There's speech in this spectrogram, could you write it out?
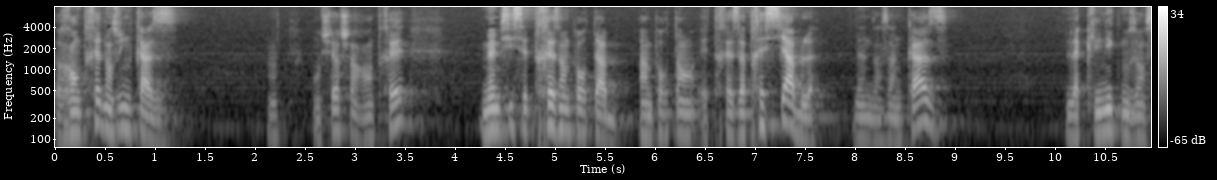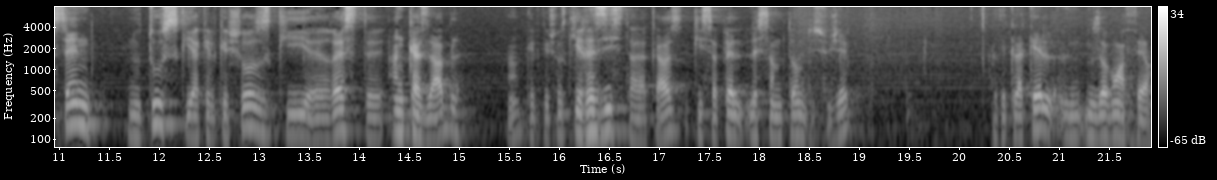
rentrer dans une case. Hein? On cherche à rentrer, même si c'est très important, important et très appréciable dans un case, la clinique nous enseigne, nous tous, qu'il y a quelque chose qui reste incasable, Hein, quelque chose qui résiste à la case, qui s'appelle les symptômes du sujet, avec laquelle nous avons affaire.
